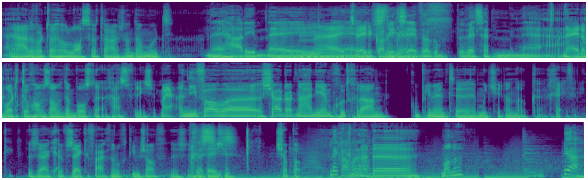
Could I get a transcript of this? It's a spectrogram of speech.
Ja. ja, dat wordt wel heel lastig trouwens. Want dan moet. Nee, HDM, nee. Nee, nee tweede kan niet heeft ook een wedstrijd. Nah. Nee, dan wordt het toch Amsterdam of Den Bosch. Dan gaan ze verliezen. Maar ja, in ieder geval, uh, shout-out naar HDM. Goed gedaan. Complimenten moet je dan ook geven, denk ik. We zeiken, ja. we vaak genoeg teams af. Dus bij deze, chapeau. Lekker gaan we gedaan. naar de mannen? Ja.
